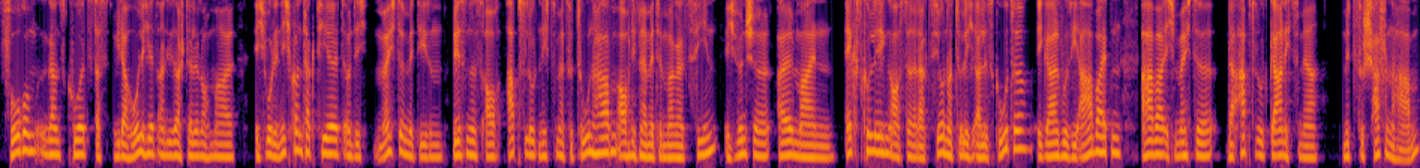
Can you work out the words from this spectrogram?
Forum ganz kurz. Das wiederhole ich jetzt an dieser Stelle nochmal. Ich wurde nicht kontaktiert und ich möchte mit diesem Business auch absolut nichts mehr zu tun haben, auch nicht mehr mit dem Magazin. Ich wünsche all meinen Ex-Kollegen aus der Redaktion natürlich alles Gute, egal wo sie arbeiten, aber ich möchte da absolut gar nichts mehr mit zu schaffen haben.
